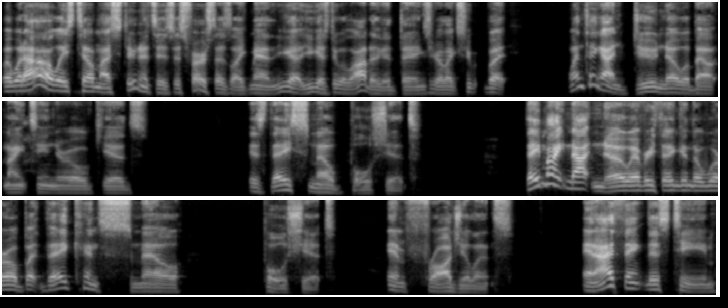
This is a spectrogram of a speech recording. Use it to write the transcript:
But what I always tell my students is, is first, I was like, man, you got you guys do a lot of good things. You're like super, but one thing I do know about 19 year old kids is they smell bullshit. They might not know everything in the world, but they can smell bullshit and fraudulence. And I think this team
